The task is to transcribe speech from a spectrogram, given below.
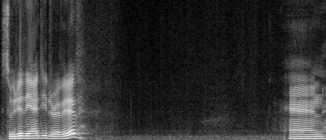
So we do the antiderivative, and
